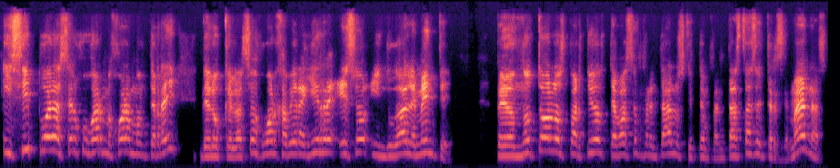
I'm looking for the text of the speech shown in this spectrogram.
y sí puede hacer jugar mejor a Monterrey de lo que lo hacía jugar Javier Aguirre, eso indudablemente. Pero no todos los partidos te vas a enfrentar a los que te enfrentaste hace tres semanas.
